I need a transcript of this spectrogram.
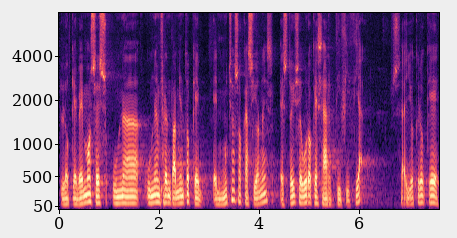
lo que vemos es una, un enfrentamiento que en muchas ocasiones estoy seguro que es artificial. O sea, yo creo que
